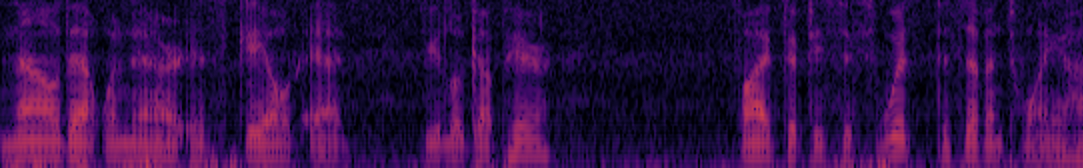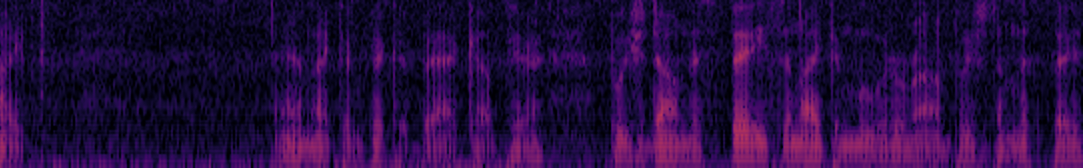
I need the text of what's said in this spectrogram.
Now that one there is scaled at, if you look up here, 556 width to 720 height. And I can pick it back up here. Push it down the space and I can move it around. Push down the space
